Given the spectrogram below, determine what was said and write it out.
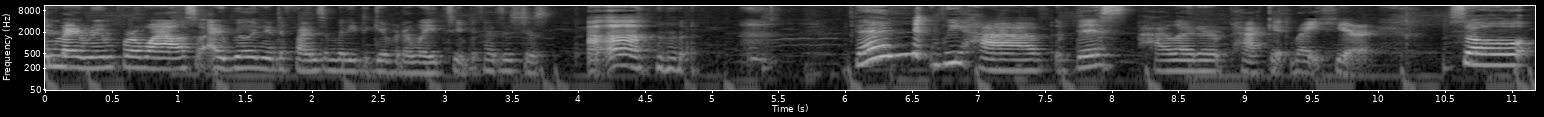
in my room for a while, so I really need to find somebody to give it away to because it's just, uh-uh. Then we have this highlighter packet right here. So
